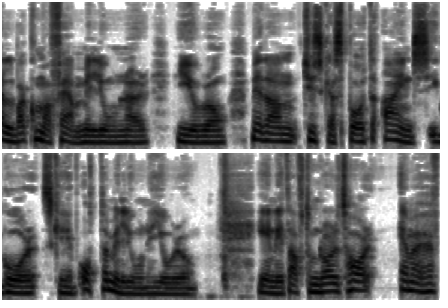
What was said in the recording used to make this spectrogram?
11,5 miljoner euro, medan tyska Sport 1 igår skrev 8 miljoner euro. Enligt Aftonbladet har MFF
